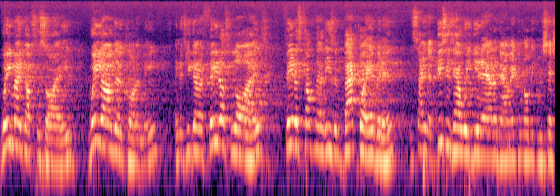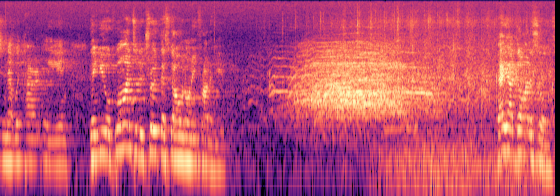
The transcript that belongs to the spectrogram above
We make up society. We are the economy. And if you're going to feed us lies, feed us something that isn't backed by evidence, and say that this is how we get out of our economic recession that we're currently in, then you are blind to the truth that's going on in front of you. They are dinosaurs.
